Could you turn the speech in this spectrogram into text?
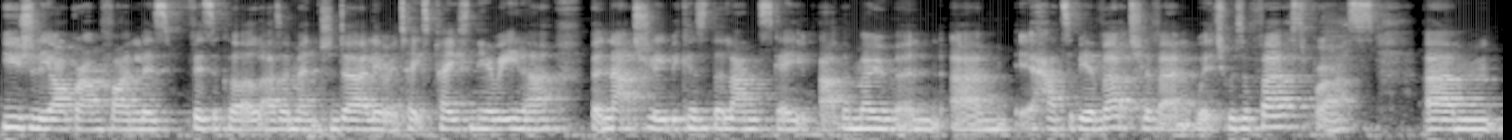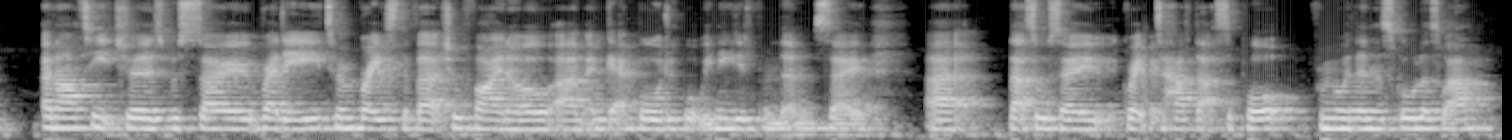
usually our grand final is physical, as I mentioned earlier. It takes place in the arena, but naturally because of the landscape at the moment, um, it had to be a virtual event, which was a first for us. Um, and our teachers were so ready to embrace the virtual final um, and get on board with what we needed from them. So uh, that's also great to have that support from within the school as well.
